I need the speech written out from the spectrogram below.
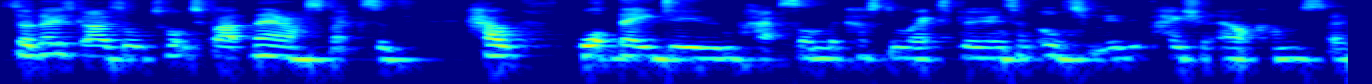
So those guys all talked about their aspects of how what they do impacts on the customer experience and ultimately the patient outcomes. So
